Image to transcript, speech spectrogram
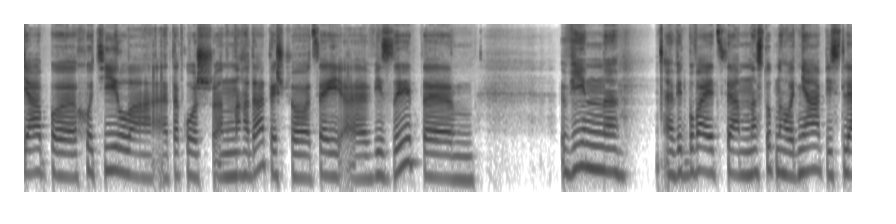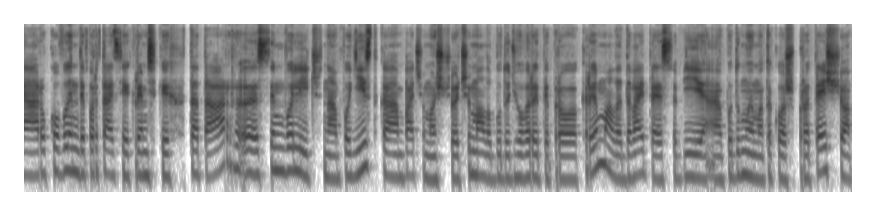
я б е, хотіла е, також нагадати, що цей візит е, він. Відбувається наступного дня після роковин депортації кримських татар. Е, Символічна поїздка. Бачимо, що чимало будуть говорити про Крим, але давайте собі е, подумаємо також про те, що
